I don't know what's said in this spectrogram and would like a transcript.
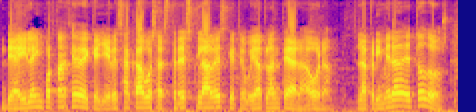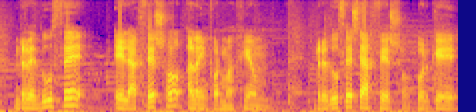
De ahí la importancia de que lleves a cabo esas tres claves que te voy a plantear ahora. La primera de todos, reduce el acceso a la información. Reduce ese acceso, porque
